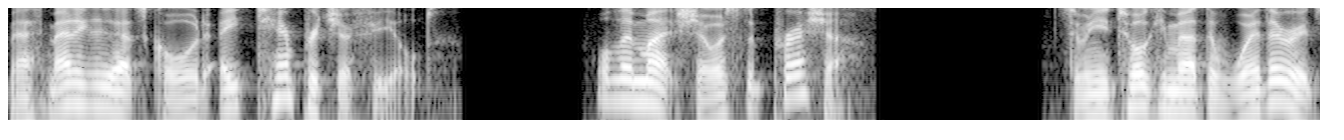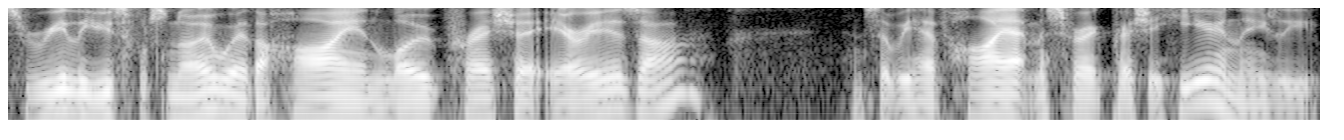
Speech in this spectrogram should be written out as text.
Mathematically, that's called a temperature field. Well, they might show us the pressure. So when you're talking about the weather, it's really useful to know where the high and low pressure areas are. And so we have high atmospheric pressure here, and they usually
